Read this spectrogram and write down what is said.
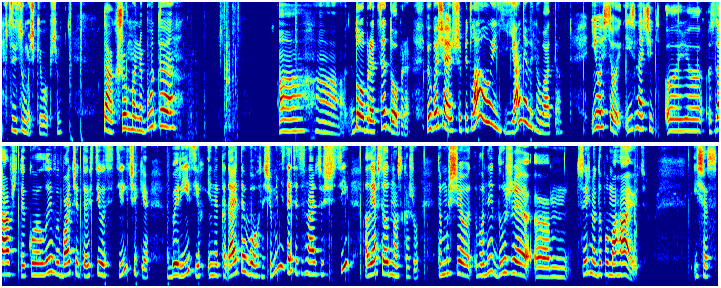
В цій сумочці, в общем. Так, що в мене буде? Ага, добре, це добре. Вибачаю, що підлагою я не винувата. І ось, о, і значить, е, завжди, коли ви бачите ось ці ось стільчики, беріть їх і не кидайте вогнище. Мені здається, це знають всі, але я все одно скажу. Тому що вони дуже ем, сильно допомагають. І зараз,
